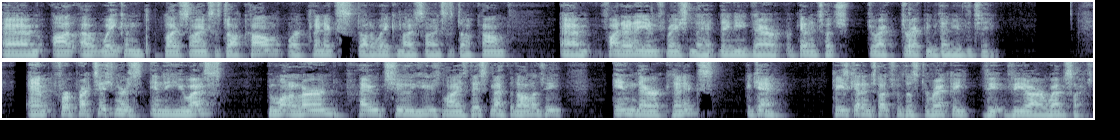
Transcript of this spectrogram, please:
um, at awaknlifesciences.com or clinics.awaknlifesciences.com. Um, find any information they, they need there or get in touch direct, directly with any of the team. Um, for practitioners in the US who want to learn how to utilize this methodology in their clinics, again, please get in touch with us directly via, via our website.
